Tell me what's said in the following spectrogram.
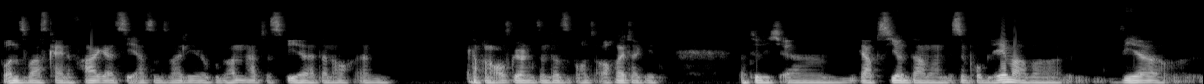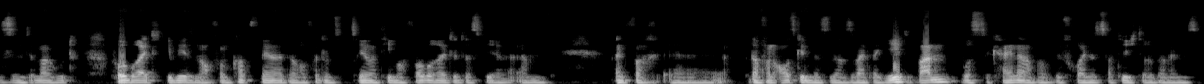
Für uns war es keine Frage, als die erste und zweite Liga begonnen hat, dass wir dann auch ähm, davon ausgegangen sind, dass es bei uns auch weitergeht. Natürlich ähm, gab es hier und da mal ein bisschen Probleme, aber wir sind immer gut vorbereitet gewesen, auch vom Kopf her. Darauf hat uns das Trainerteam auch vorbereitet, dass wir ähm, einfach äh, davon ausgehen müssen, dass es weitergeht. Wann, wusste keiner, aber wir freuen uns natürlich darüber, wenn es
